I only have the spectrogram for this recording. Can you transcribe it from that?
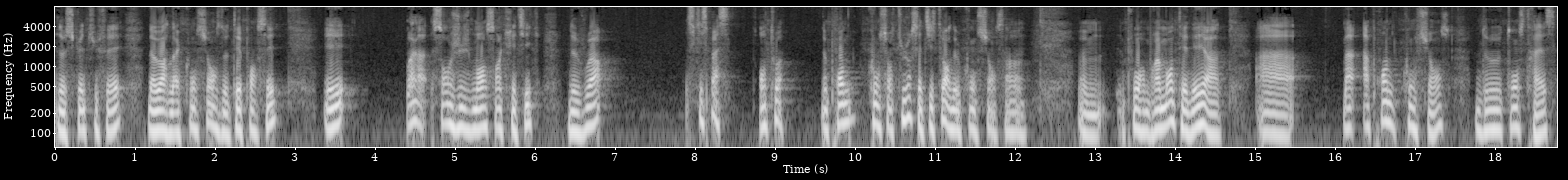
de ce que tu fais, d'avoir la conscience de tes pensées et voilà, sans jugement, sans critique, de voir ce qui se passe en toi, de prendre conscience. Toujours cette histoire de conscience, hein, euh, pour vraiment t'aider à, bah, à, prendre conscience de ton stress,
